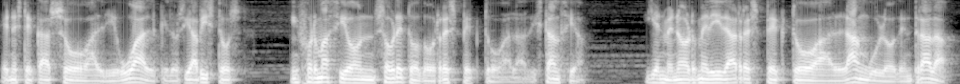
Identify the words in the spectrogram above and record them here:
en este caso, al igual que los ya vistos, información sobre todo respecto a la distancia, y en menor medida respecto al ángulo de entrada.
